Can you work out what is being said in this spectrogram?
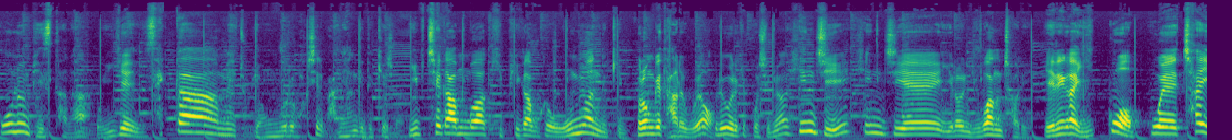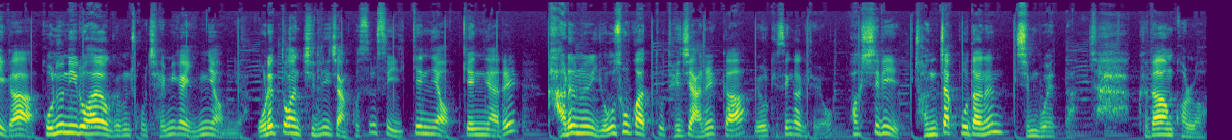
톤은 비슷하나 뭐 이게 색감에 좀 연구를 확실히 많이 한 게 느껴져요. 입체감과 깊이감 그 오묘한 느낌 그런 게 다르고요. 그리고 이렇게 보시면 힌지, 힌지의 이런 유광 처리 얘네가 있고 없고의 차이가 보는 이로 하여금 조금 재미가 있냐 없냐 오랫동안 질리지 않고 쓸 수 있겠냐 없겠냐를 가르는 요소가 또 되지 않을까 이렇게 생각이 돼요. 확실히 전작보다는 진보했다. 자, 그 다음 컬러.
